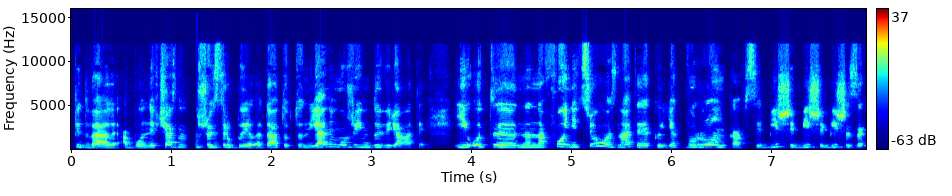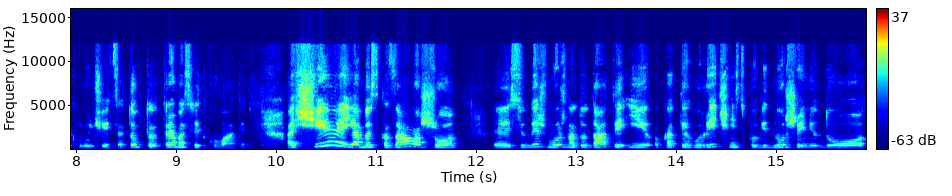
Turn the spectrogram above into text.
підвели, або невчасно щось зробили. Да? Тобто я не можу їм довіряти. І от е, на на фоні цього, знаєте, як як воронка все більше, більше, більше закручується. Тобто треба слідкувати. А ще я би сказала, що. Е, сюди ж можна додати і категоричність по відношенню до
